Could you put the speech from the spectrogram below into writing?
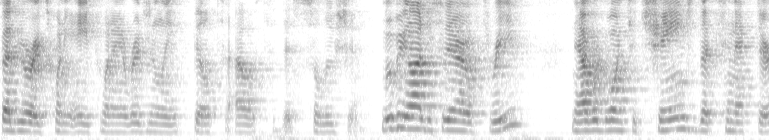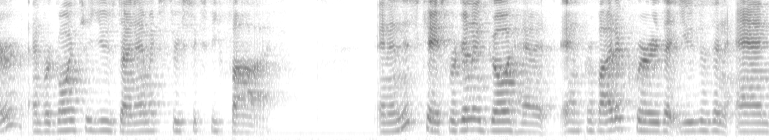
February 28th when I originally built out this solution. Moving on to scenario three, now we're going to change the connector and we're going to use Dynamics 365. And in this case, we're going to go ahead and provide a query that uses an AND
